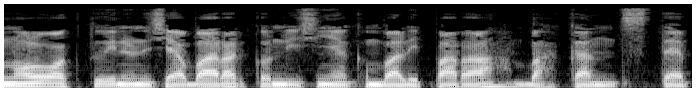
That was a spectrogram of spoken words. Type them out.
waktu Indonesia Barat kondisinya kembali parah, bahkan step.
